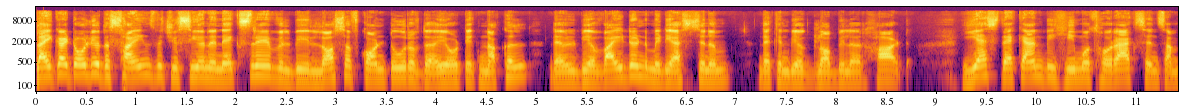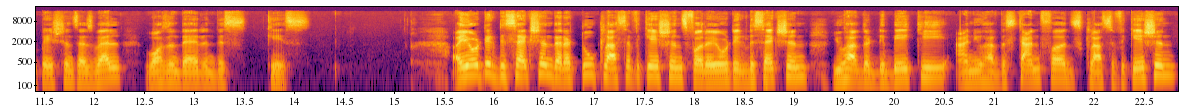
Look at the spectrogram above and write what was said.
Like I told you the signs which you see on an x-ray will be loss of contour of the aortic knuckle, there will be a widened mediastinum, there can be a globular heart. Yes, there can be hemothorax in some patients as well, wasn't there in this case. Aortic dissection, there are two classifications for aortic dissection. You have the DeBakey and you have the Stanford's classification.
